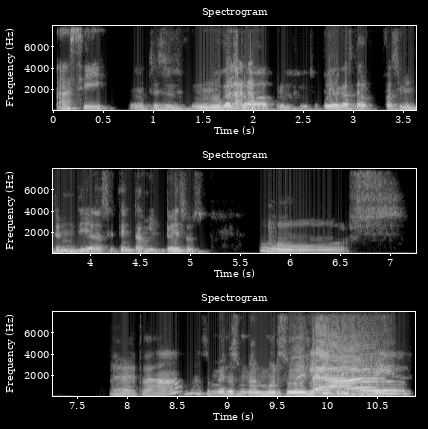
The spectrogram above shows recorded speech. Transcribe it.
así. ¿no? Entonces uno Claro. gastaba, ejemplo, se podía gastar fácilmente en un día 70 mil pesos. Ush, ¿De verdad? Más o menos un almuerzo de, de 30 Claro. mil,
